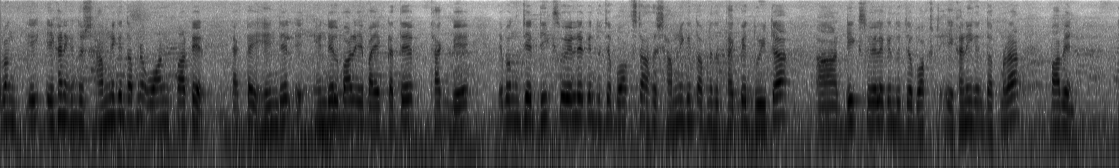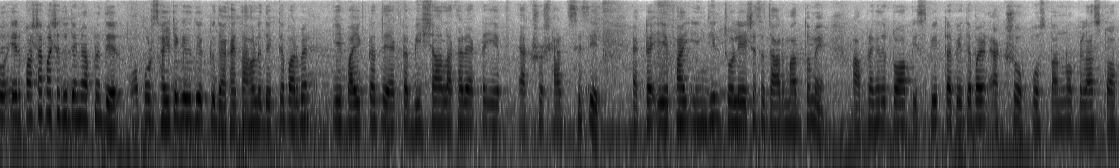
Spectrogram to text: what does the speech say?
এবং এখানে কিন্তু সামনে কিন্তু আপনার ওয়ান পার্টের একটা হ্যান্ডেল হ্যান্ডেল বার এই বাইকটাতে থাকবে। এবং যে ডিস্ক ওয়েলের কিন্তু যে বক্সটা আছে, সামনে কিন্তু আপনাদের থাকবে দুইটা ডিস্ক ওয়েলের কিন্তু যে বক্সটা এখানেই কিন্তু আপনারা পাবেন। তো এর পাশাপাশি যদি আমি আপনাদের অপর সাইডে যদি একটু দেখাই, তাহলে দেখতে পারবেন এই বাইকটাতে একটা বিশাল আকারে একটা এফ একশো ষাট সিসির একটা এফআই ইঞ্জিন চলে এসেছে, যার মাধ্যমে আপনারা কিন্তু টপ স্পিডটা পেতে পারেন, একশো পঁচপান্ন প্লাস টপ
